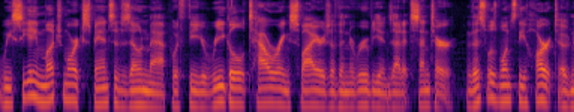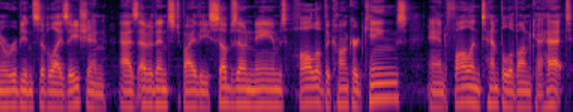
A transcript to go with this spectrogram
we see a much more expansive zone map with the regal, towering spires of the Nerubians at its center. This was once the heart of Nerubian civilization, as evidenced by the subzone names Hall of the Conquered Kings and Fallen Temple of Ahn'kahet,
